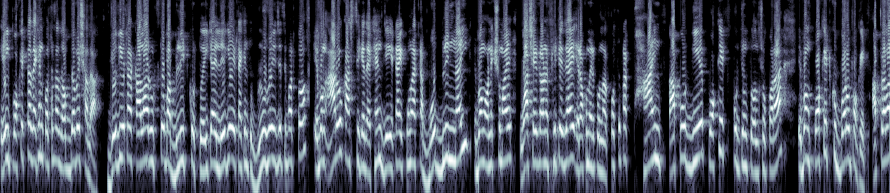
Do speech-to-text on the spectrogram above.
এই পকেটটা দেখেন কতটা দবদবে সাদা। যদি এটার কালার উঠতো বা ব্লিড করতো, এইটাই লেগে এটা কিন্তু ব্লু হয়ে যেতে পারতো। এবং আরও কাছ থেকে দেখেন যে এটাই কোনো একটা ববলিন নাই। এবং অনেক সময় ওয়াশের কারণে ফেটে যায় এরকমের কোনো কতটা ফাইন কাপড় দিয়ে পকেট পর্যন্ত অলসো করা এবং পকেট খুব বড় পকেট আপনারা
